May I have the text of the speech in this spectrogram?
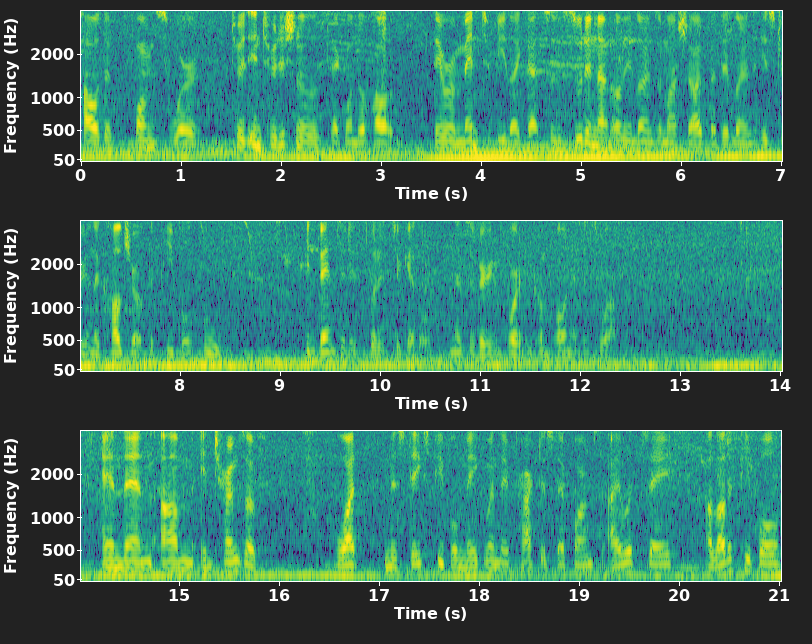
how the forms were in traditional Taekwondo. How they were meant to be like that. So the student not only learns the martial art, but they learn the history and the culture of the people who invented it, put it together, and that's a very important component as well. And then, um, in terms of what mistakes people make when they practice their forms, I would say a lot of people,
